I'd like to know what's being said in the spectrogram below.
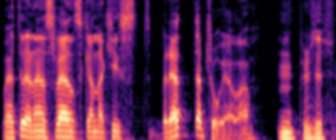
vad heter den, en svensk anarkist berättar tror jag va? mm, precis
